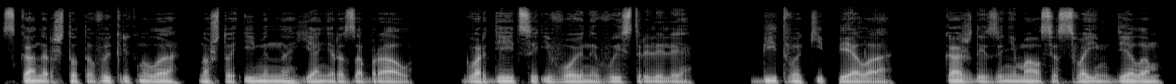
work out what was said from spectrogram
Сканер что-то выкрикнула, но что именно, я не разобрал. Гвардейцы и воины выстрелили. Битва кипела. Каждый занимался своим делом,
